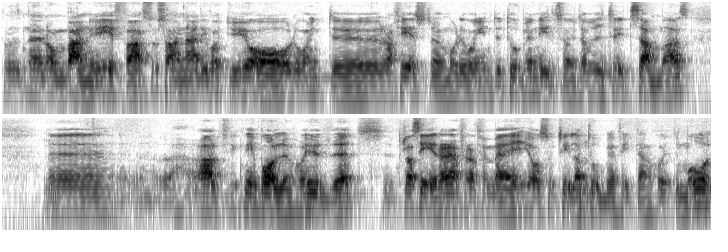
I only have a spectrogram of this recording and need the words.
då, när de vann i Uefa så sa han nej det var inte jag och det var inte Ralf Edström och det var inte Torbjörn Nilsson utan vi tre tillsammans. Eh, Ralf fick ner bollen på huvudet, placerade den framför mig. Jag såg till att Mm. Torbjörn fick den, han sköt i mål.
